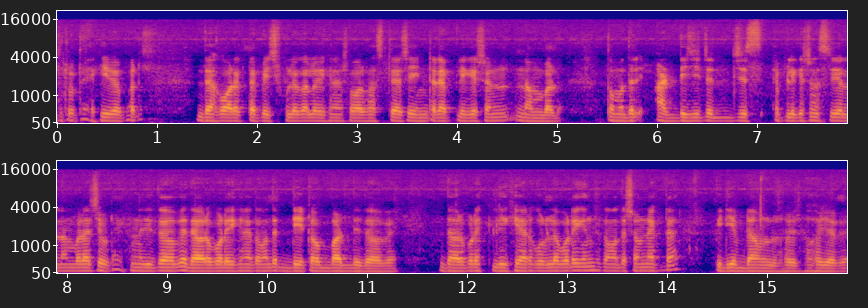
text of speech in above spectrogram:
দুটোতে একই ব্যাপার। দেখো আরেকটা পেজ খুলে গেল, এখানে সবার ফার্স্টে আছে ইন্টার অ্যাপ্লিকেশন নাম্বার তোমাদের আট ডিজিটের যে অ্যাপ্লিকেশান সিরিয়াল নাম্বার আছে, ওটা এখানে দিতে হবে। দেওয়ার পরে এখানে তোমাদের ডেট অফ বার্থ দিতে হবে। দেওয়ার পরে ক্লিক হেয়ার করলে পরে কিন্তু তোমাদের সামনে একটা পিডিএফ ডাউনলোড হয়ে যাবে।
